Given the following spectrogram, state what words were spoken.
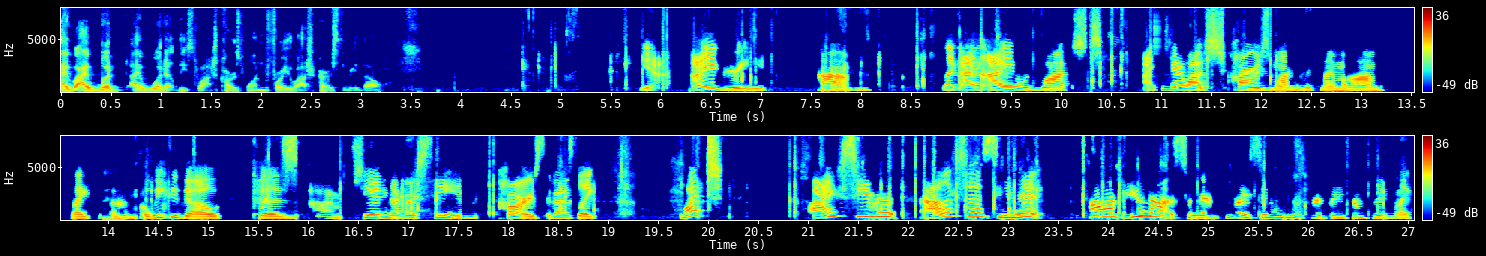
I, I would I would at least watch Cars one before you watch Cars three though. Yeah, I agree. Um, like and I would watch. I think I watched Cars one with my mom like mm-hmm. um, a week ago because um, she had never seen Cars, and I was like, "What? I've seen it. Alex has seen it. How have you not seen it?" Because I assumed it had been something like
